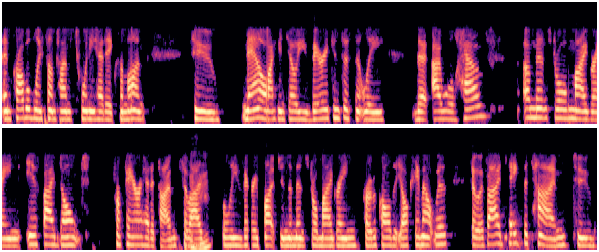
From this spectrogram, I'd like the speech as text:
and probably sometimes 20 headaches a month to now I can tell you very consistently that I will have a menstrual migraine if I don't prepare ahead of time. So I Mhm. believe very much in the menstrual migraine protocol that y'all came out with. So if I take the time to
